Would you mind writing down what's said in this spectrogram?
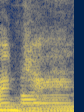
everyone just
